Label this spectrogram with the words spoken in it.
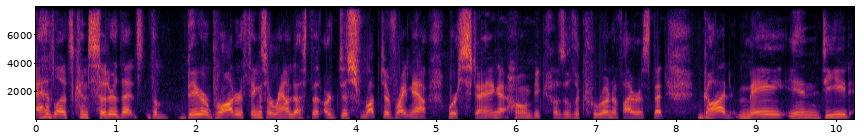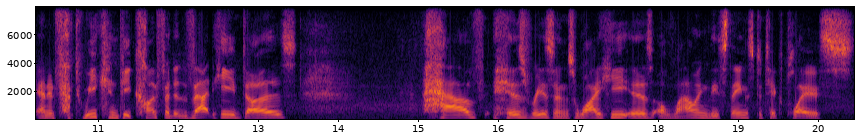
And let's consider that the bigger, broader things around us that are disruptive right now. We're staying at home because of the coronavirus, that God may indeed, and in fact, we can be confident that He does have His reasons why He is allowing these things to take place.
